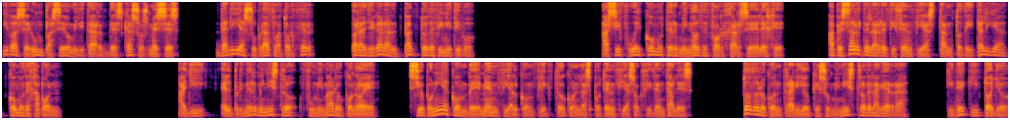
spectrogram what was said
iba a ser un paseo militar de escasos meses, daría su brazo a torcer para llegar al pacto definitivo. Así fue como terminó de forjarse el eje, a pesar de las reticencias tanto de Italia como de Japón. Allí, el primer ministro Fumimaro Konoe se oponía con vehemencia al conflicto con las potencias occidentales, todo lo contrario que su ministro de la guerra, Hideki Toyo,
